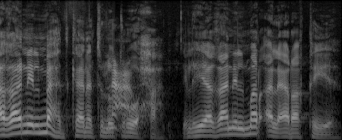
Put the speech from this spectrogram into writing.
أغاني المهد كانت نعم. الأطروحة نعم. اللي هي أغاني المرأة العراقية.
